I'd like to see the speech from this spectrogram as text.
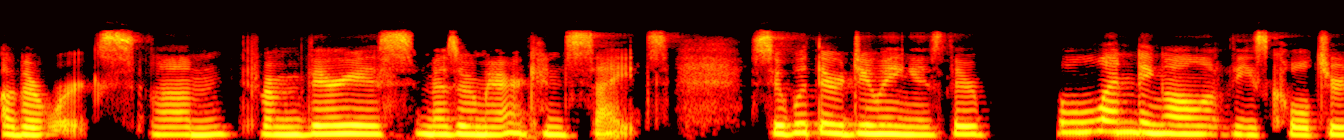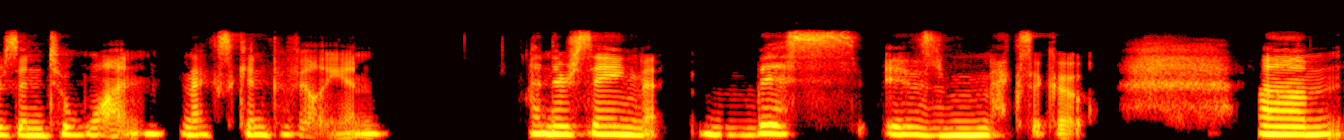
other works um, from various Mesoamerican sites. So what they're doing is they're blending all of these cultures into one Mexican pavilion. And they're saying that this is Mexico. Um,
